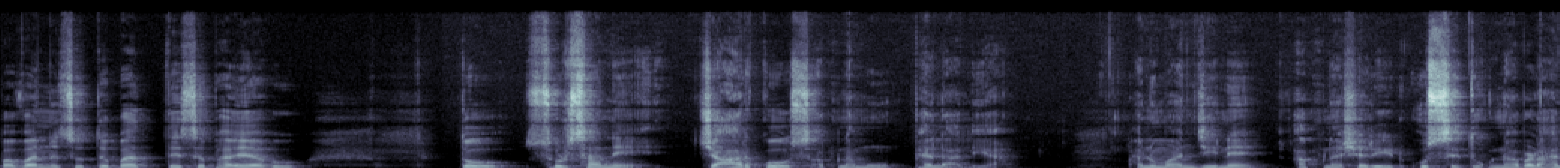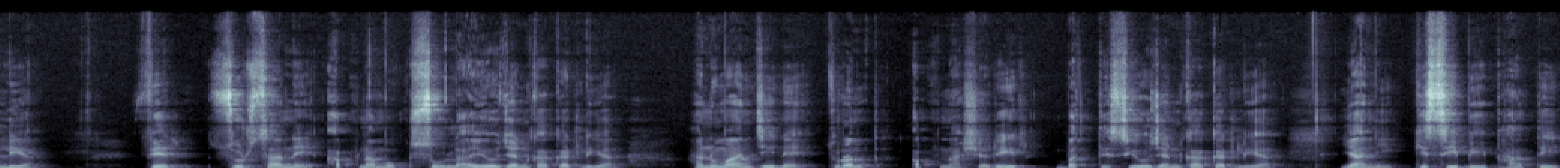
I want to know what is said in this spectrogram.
पवन सुत बत्तीस भयहु। तो सुरसा ने चार कोस अपना मुँह फैला लिया। हनुमान जी ने अपना शरीर उससे दुगना बढ़ा लिया। फिर सुरसा ने अपना मुख सोलह योजन का कर लिया। हनुमान जी ने तुरंत अपना शरीर बत्तीस योजन का कर लिया। यानी किसी भी भांति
